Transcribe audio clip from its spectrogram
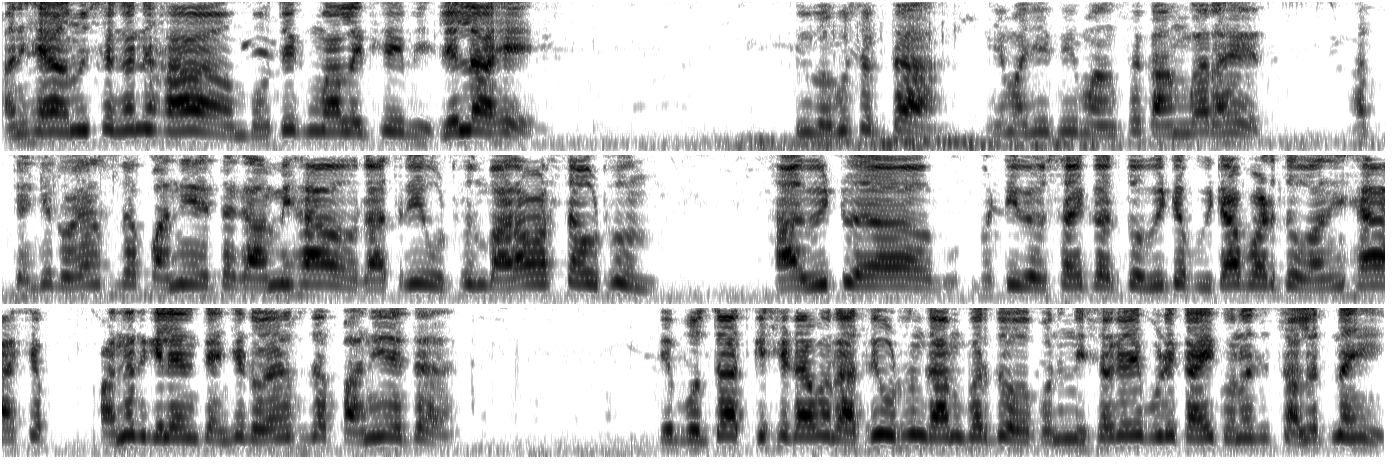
आणि ह्या अनुषंगाने हा बहुतेक माल इथे भिजलेला आहे. तुम्ही बघू शकता हे माझे इथे माणसं कामगार आहेत. आता त्यांच्या डोळ्यांसुद्धा पाणी येतं का आम्ही हा रात्री उठून बारा वाजता उठून हा वीट भट्टी व्यवसाय करतो वीट विटा पाडतो. आणि ह्या अशा पाण्यात गेल्याने त्यांच्या डोळ्यांसुद्धा पाणी येतं. ते बोलतात की शेटा आपण रात्री उठून काम करतो पण निसर्गाच्या पुढे काही कोणाचं चालत नाही.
